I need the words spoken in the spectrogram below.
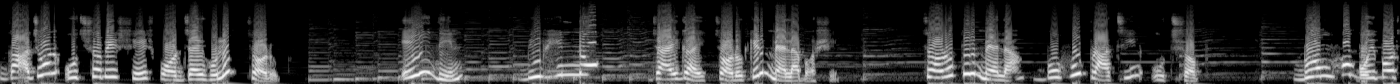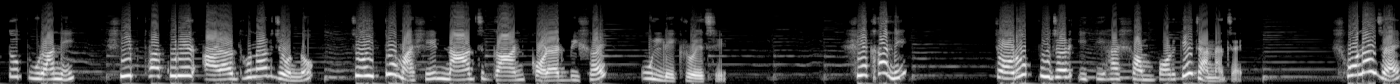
গাজন উৎসবের শেষ পর্যায় হলো চড়ক। এই দিন বিভিন্ন জায়গায় চড়কের মেলা বসে। চড়কের মেলা বহু প্রাচীন উৎসব। ব্রহ্ম বৈবর্ত পুরাণে শিব ঠাকুরের আরাধনার জন্য চৈত্র মাসে নাচ গান করার বিষয় উল্লেখ রয়েছে। সেখানে চড়ক পূজার ইতিহাস সম্পর্কে জানা যায়। শোনা যায়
